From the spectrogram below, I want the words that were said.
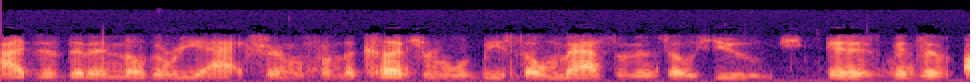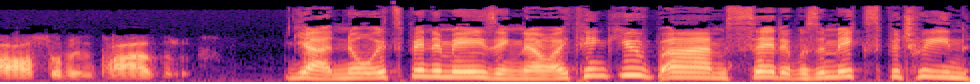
I just didn't know the reaction from the country would be so massive and so huge. And it's been just awesome and positive. Yeah, no, it's been amazing. Now, I think you um, said it was a mix between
